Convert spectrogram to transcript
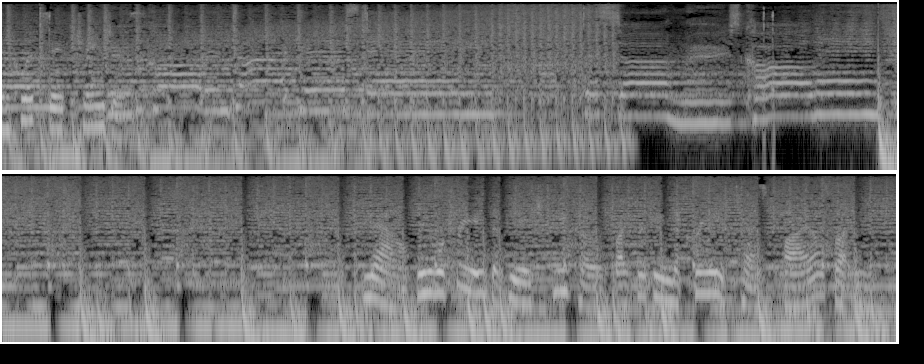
And click Save Changes. Now, we will create the PHP code by clicking the Create Test File button.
